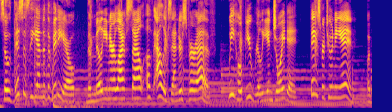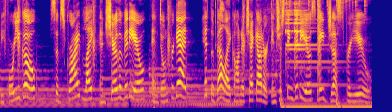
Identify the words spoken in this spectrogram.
So this is the end of the video, the millionaire lifestyle of Alexander Zverev. We hope you really enjoyed it. Thanks for tuning in. But before you go, subscribe, like, and share the video, and don't forget, hit the bell icon to check out our interesting videos made just for you.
